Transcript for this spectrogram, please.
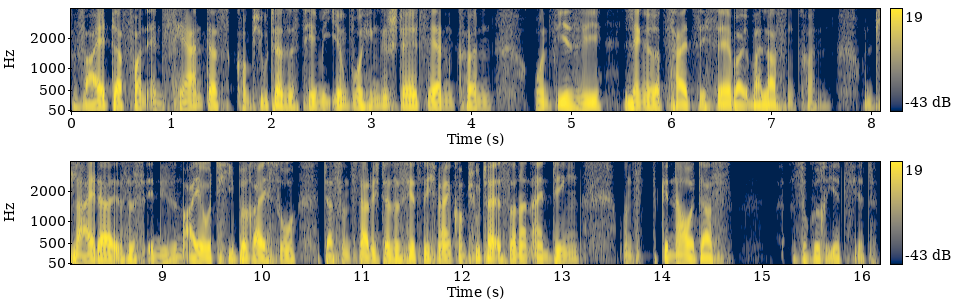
weit davon entfernt, dass Computersysteme irgendwo hingestellt werden können und wir sie längere Zeit sich selber überlassen können. Und leider ist es in diesem IoT-Bereich so, dass uns dadurch, dass es jetzt nicht mehr ein Computer ist, sondern ein Ding, uns genau das suggeriert wird.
